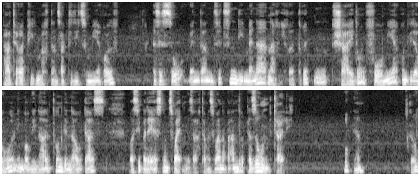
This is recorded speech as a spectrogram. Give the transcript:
Paartherapie gemacht. Dann sagte die zu mir, Rolf, es ist so, wenn dann sitzen die Männer nach ihrer dritten Scheidung vor mir und wiederholen im Originalton genau das, was sie bei der ersten und zweiten gesagt haben. Es waren aber andere Personen beteiligt. Hm. Ja? So.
